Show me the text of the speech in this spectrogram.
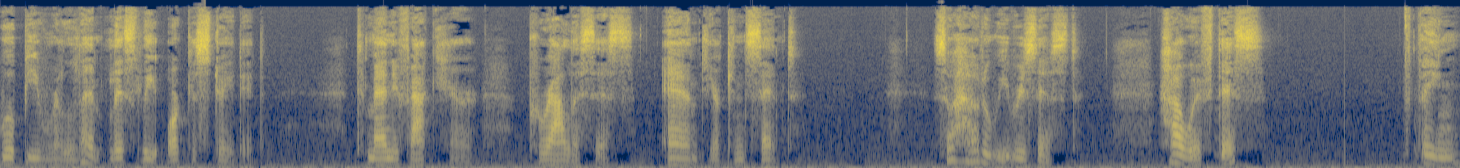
will be relentlessly orchestrated to manufacture paralysis and your consent. So, how do we resist? How, if this thing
